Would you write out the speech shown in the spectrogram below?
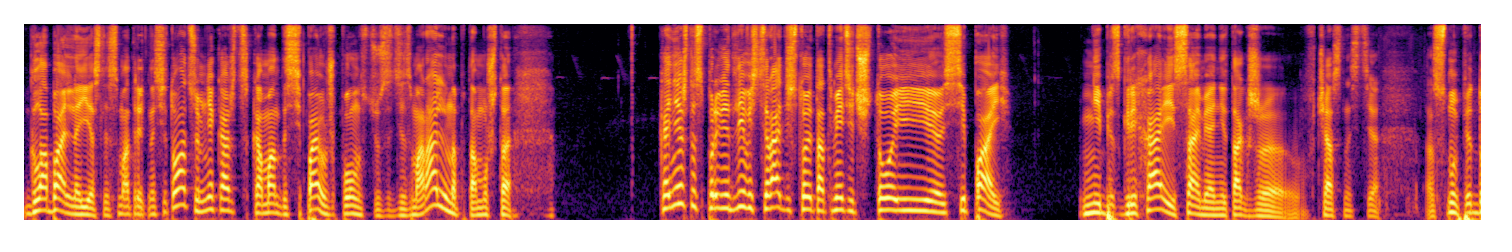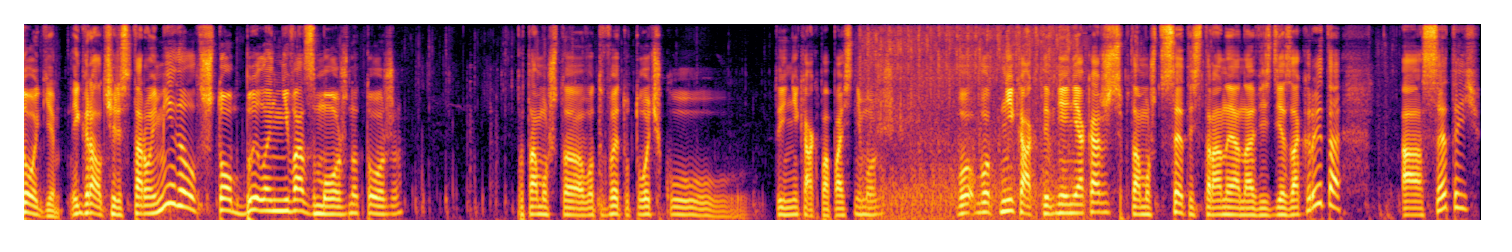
глобально, если смотреть на ситуацию, мне кажется, команда Сипай уже полностью задизморалена, потому что, конечно, справедливости ради стоит отметить, что и Сипай не без греха, и сами они также, в частности, Снупи Доги, играл через второй middle, что было невозможно тоже. Потому что вот в эту точку ты никак попасть не можешь. Вот, вот никак ты в ней не окажешься, потому что с этой стороны она везде закрыта, а с этой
